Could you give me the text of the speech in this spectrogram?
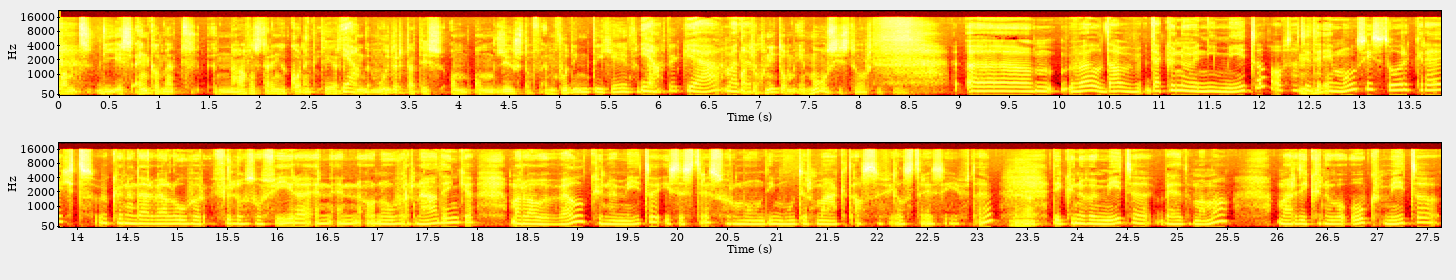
Want die is enkel met een navelstreng geconnecteerd aan de moeder. Dat is om, om zuurstof en voeding te geven, ja. dacht ik. Ja, maar, maar toch niet om emoties door te geven? Uh, wel, dat, dat kunnen we niet meten, of dat hij de mhm. emoties doorkrijgt. We kunnen daar wel over filosoferen en, en over nadenken. Maar wat we wel kunnen meten, is de stresshormoon die moeder maakt als ze veel stress heeft. Hè. Ja. Die kunnen we meten bij de mama, maar die kunnen we ook meten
